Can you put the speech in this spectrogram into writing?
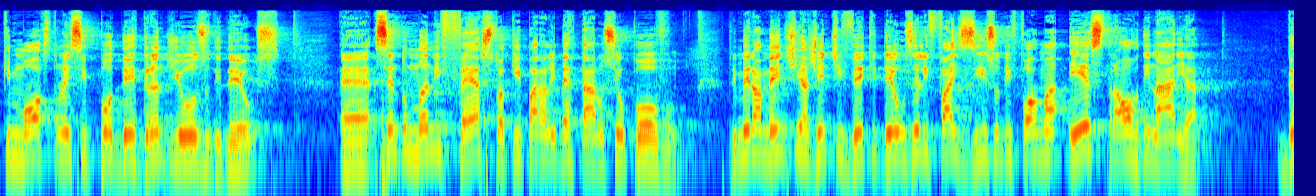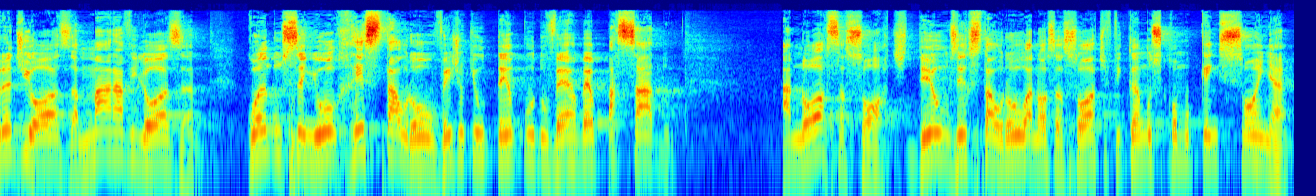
que mostram esse poder grandioso de Deus, é, sendo manifesto aqui para libertar o seu povo. Primeiramente, a gente vê que Deus ele faz isso de forma extraordinária, grandiosa, maravilhosa. Quando o Senhor restaurou, veja que o tempo do verbo é o passado. A nossa sorte, Deus restaurou a nossa sorte, ficamos como quem sonha.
